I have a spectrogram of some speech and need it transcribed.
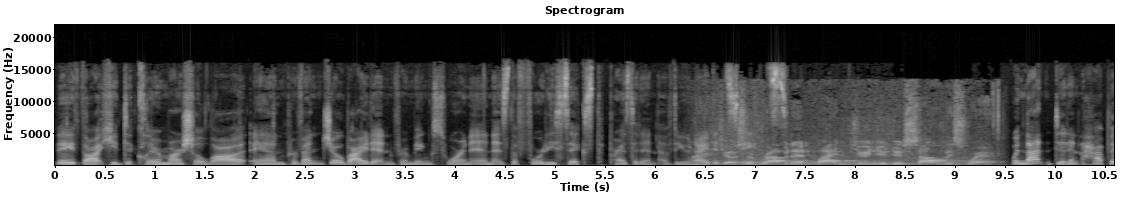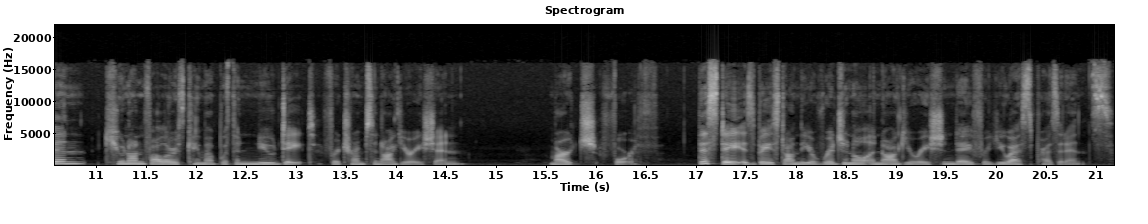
They thought he'd declare martial law and prevent Joe Biden from being sworn in as the 46th president of the United I, Joseph States. Joseph Robinette Biden Jr. do solemnly swear. When that didn't happen, QAnon followers came up with a new date for Trump's inauguration March 4th. This date is based on the original inauguration day for U.S. presidents.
